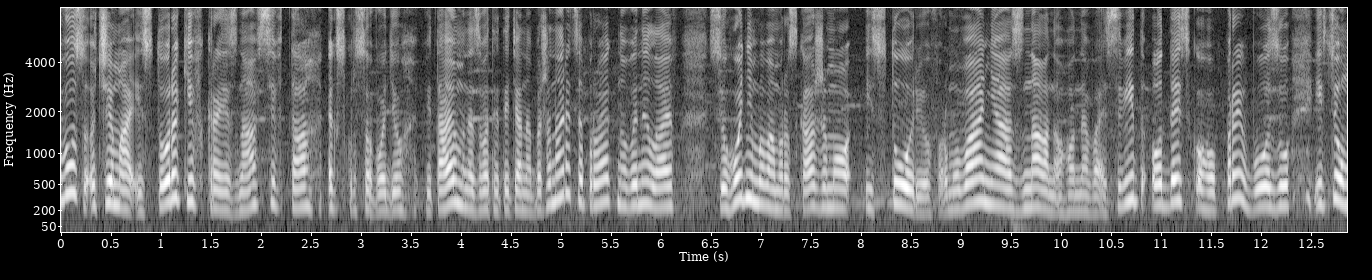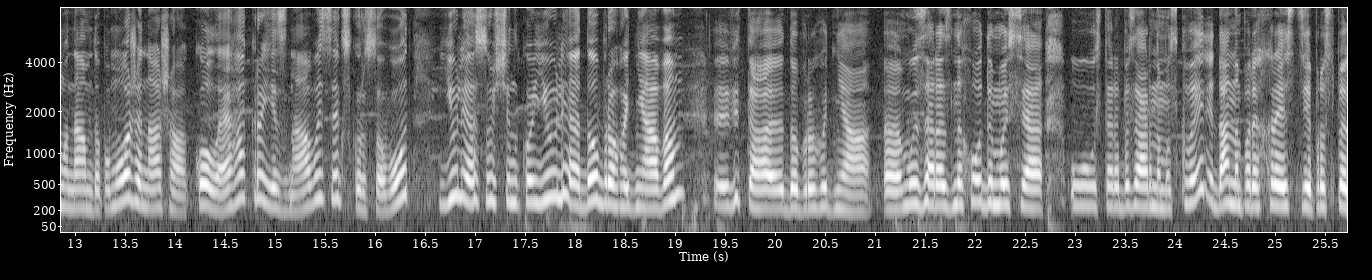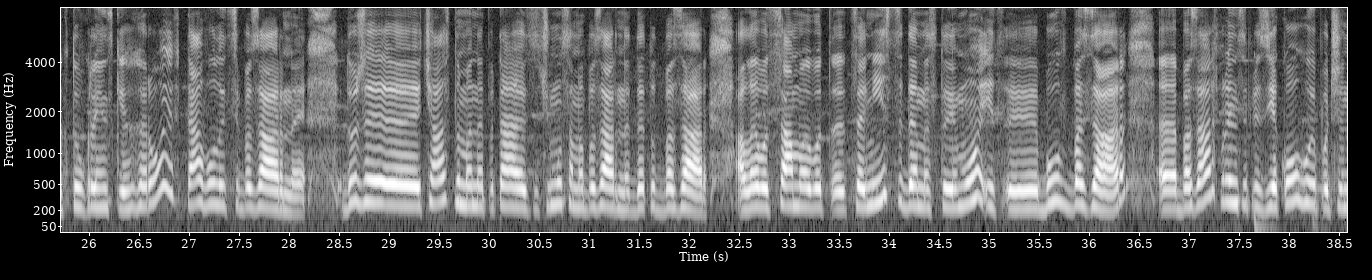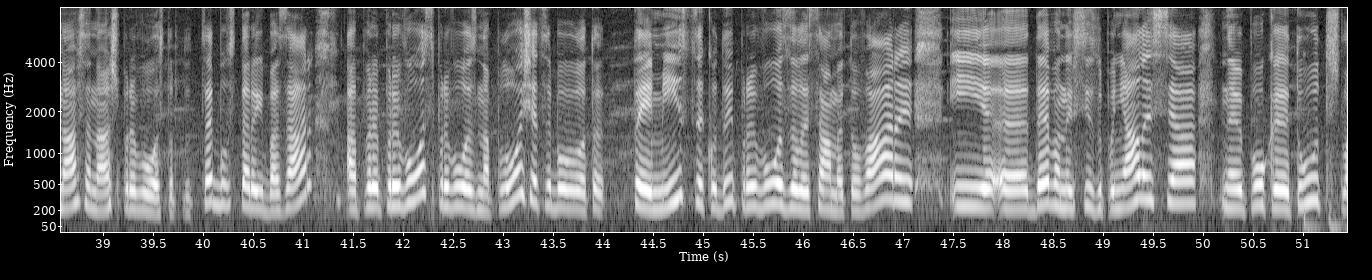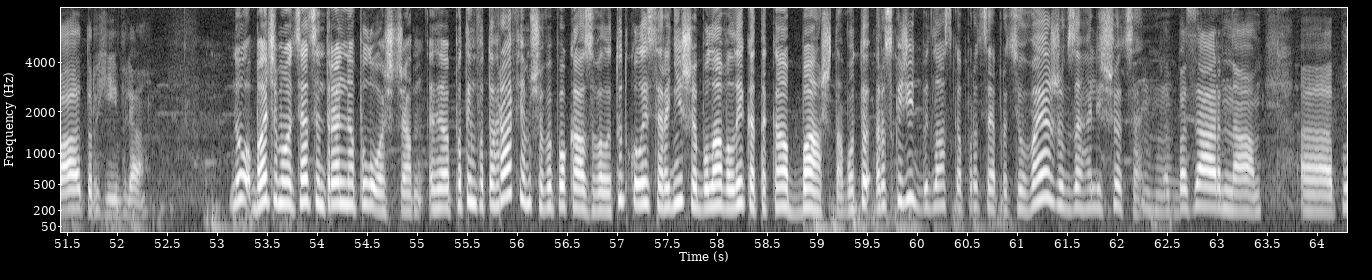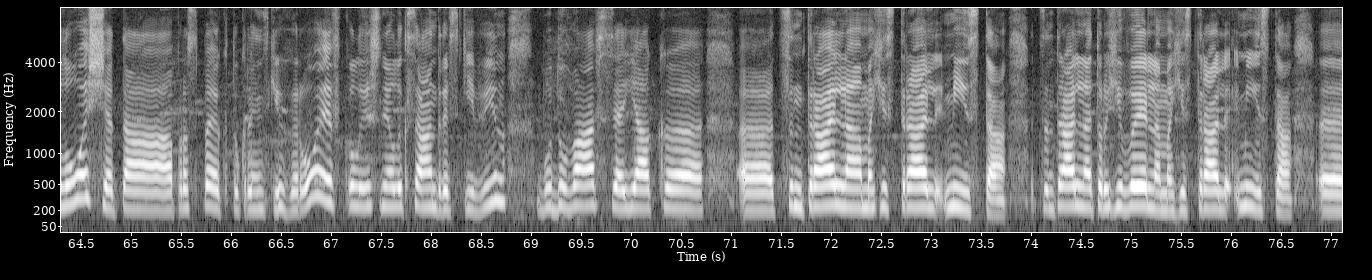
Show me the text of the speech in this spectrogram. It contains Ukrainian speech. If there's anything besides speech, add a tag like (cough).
Привоз очима істориків, краєзнавців та екскурсоводів. Вітаю, мене звати Тетяна Бажанари. Це проект Новини Лайф. Сьогодні ми вам розкажемо історію формування знаного на весь світ одеського привозу. І в цьому нам допоможе наша колега, краєзнавець, екскурсовод Юлія Сущенко. Юлія, доброго дня вам. Е, Вітаю, доброго дня. Е, Ми зараз знаходимося у Старобазарному сквері, да, на перехресті проспекту Українських героїв та вулиці Базарної. Дуже е, часто мене питають, чому саме базарне, де тут базар. Але от саме от е, це місце, де ми стоїмо, і е, був базар. Е, Базар, в принципі, з якого і починався наш привоз. Тобто це був старий базар, а при- привоз, привозна площа, це було те- місце, куди привозили саме товари, і де вони всі зупинялися, поки тут йшла торгівля. Ну, бачимо, ця центральна площа. Е, По тим фотографіям, що ви показували, тут колись раніше була велика така башта. От розкажіть, будь ласка, про це, про цю вежу, взагалі, що це? Базарна е, площа та проспект українських героїв, колишній Олександрівський, він будувався як е, центральна магістраль міста, центральна торгівельна магістраль міста.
